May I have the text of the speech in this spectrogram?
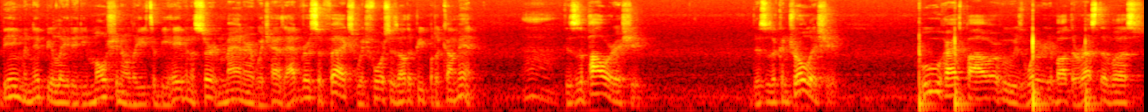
Being manipulated emotionally to behave in a certain manner which has adverse effects, which forces other people to come in. This is a power issue. This is a control issue. Who has power? Who is worried about the rest of us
